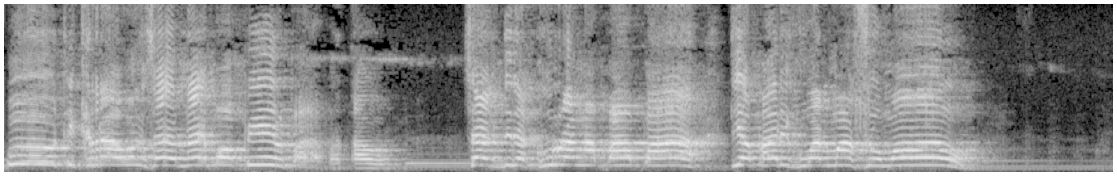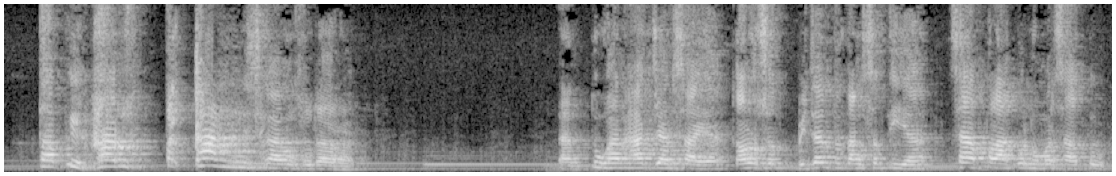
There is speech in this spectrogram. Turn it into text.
Uh, di Kerawang saya naik mobil pak, apa tahu saya tidak kurang apa-apa. Tiap hari keluar masuk mall. Tapi harus tekan sekarang saudara. Dan Tuhan ajar saya, kalau bicara tentang setia, saya pelaku nomor satu.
